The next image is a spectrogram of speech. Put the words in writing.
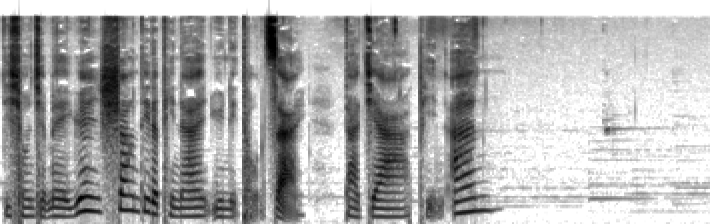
弟兄姐妹，愿上帝的平安与你同在，大家平安。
